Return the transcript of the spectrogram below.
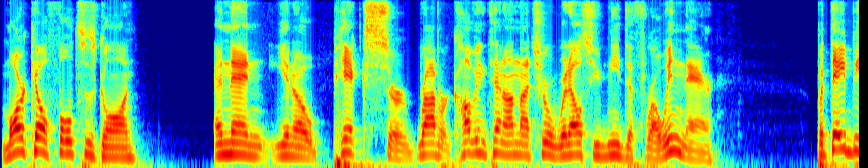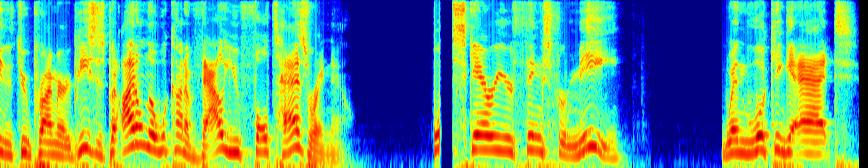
Markelle Fultz is gone. And then, you know, picks or Robert Covington. I'm not sure what else you'd need to throw in there. But they'd be the two primary pieces. But I don't know what kind of value Fultz has right now. One scarier things for me when looking at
